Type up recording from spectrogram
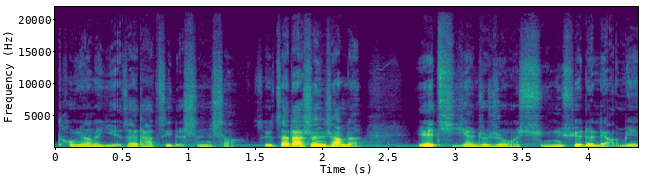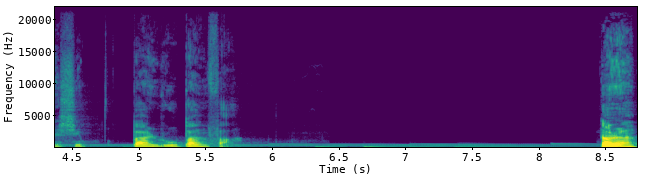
同样的也在他自己的身上。所以在他身上呢。也体现出这种寻学的两面性，半儒半法。当然，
